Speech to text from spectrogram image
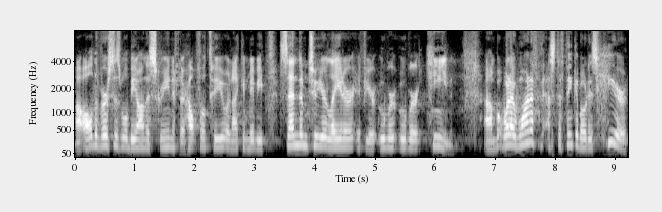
Uh, all the verses will be on the screen if they're helpful to you, and I can maybe send them to you later if you're uber, uber keen. Um, but what I want us to think about is here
